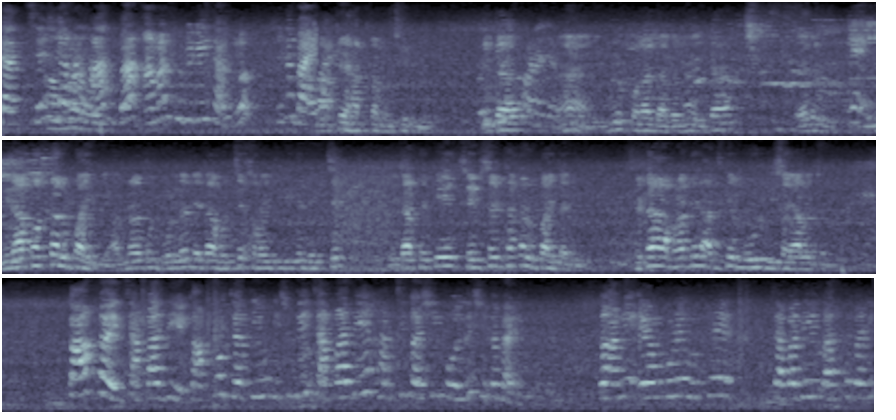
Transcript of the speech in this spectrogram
যাচ্ছে সে আমার হাত বা আমার শরীরেই থাকল সেটা বাইরে হাতে হাতটা মুছিয়ে দিই। এটা হ্যাঁ এগুলো করা যাবে না। এটা। নিরাপত্তার উপায় কি? আপনারা তো বললেন এটা হচ্ছে সবাই টিভিতে দেখছে। এটা থেকে সেফ সাইড থাকার উপায়টা কি? সেটা আমাদের মূল বিষয় আলোচনা। কাপ হয় চাপা দিয়ে কাপড় জাতীয় কিছু দিয়ে চাপা দিয়ে হাঁচি কাশি করলে। এরকম করে মুখে চাপা দিয়ে বাঁচতে পারি?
